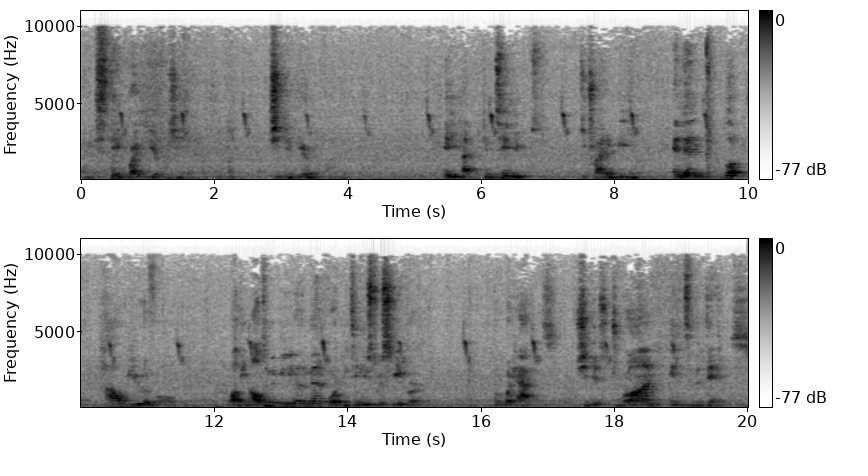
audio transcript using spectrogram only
I'm going to stay right here where she's at. She can hear me. And he continues to try to meet her. And then look how beautiful, while the ultimate meaning of the metaphor continues to escape her, look what happens. She gets drawn into the dance.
